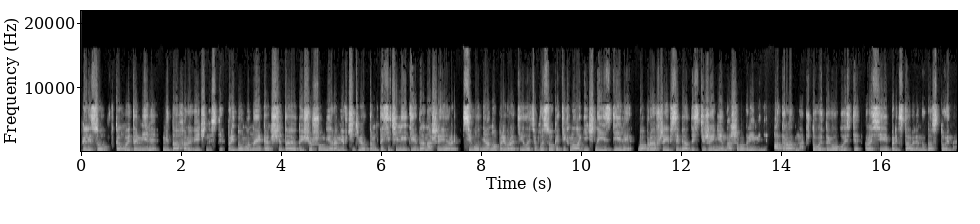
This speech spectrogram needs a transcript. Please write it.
Колесо в какой-то мере метафора вечности. Придуманное, как считают еще шумерами в четвертом тысячелетии до нашей эры, сегодня оно превратилось в высокотехнологичное изделие, вобравшее в себя достижения нашего времени. Отрадно, что в этой области Россия представлена достойно.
